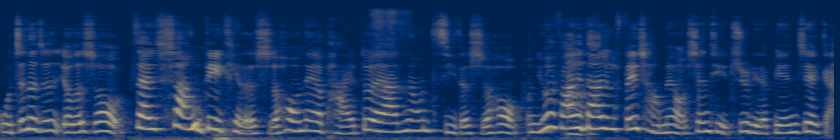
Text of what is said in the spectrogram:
我真的真的有的时候在上地铁的时候，那个排队啊，那种挤的时候，你会发现大家就是非常没有身体距离的边界感，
